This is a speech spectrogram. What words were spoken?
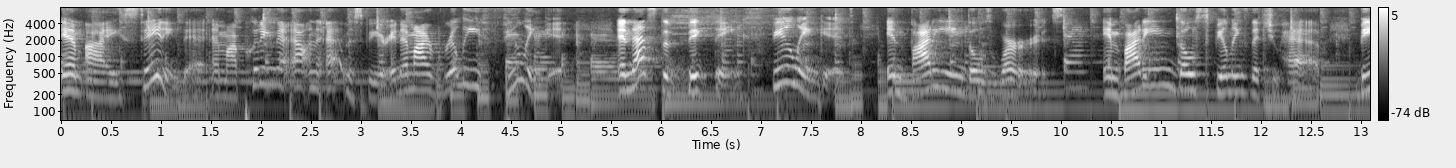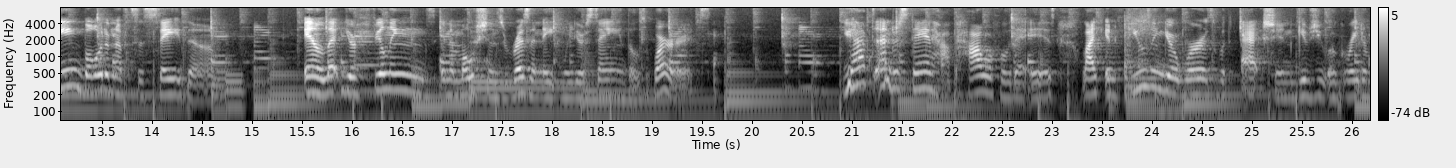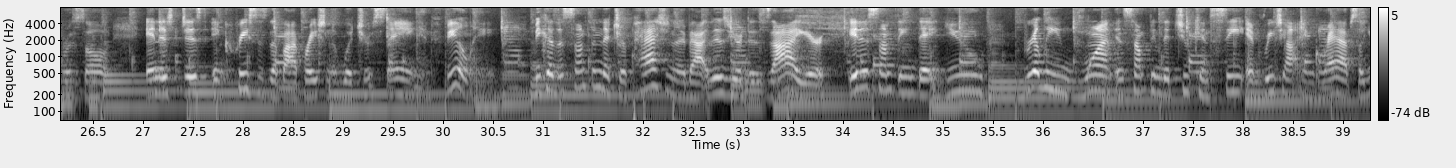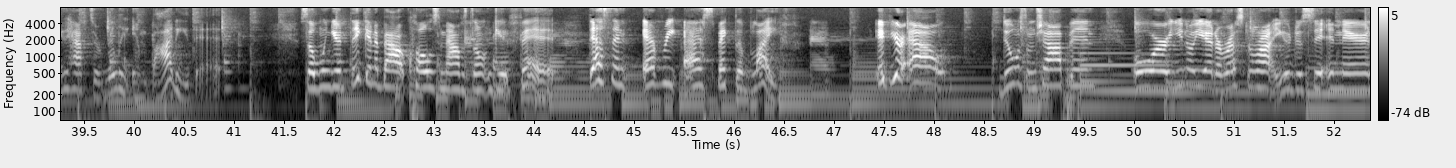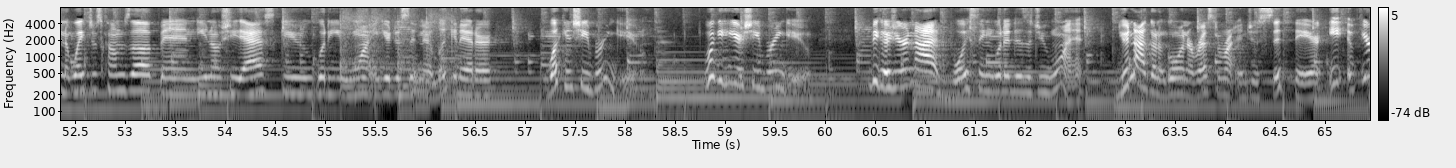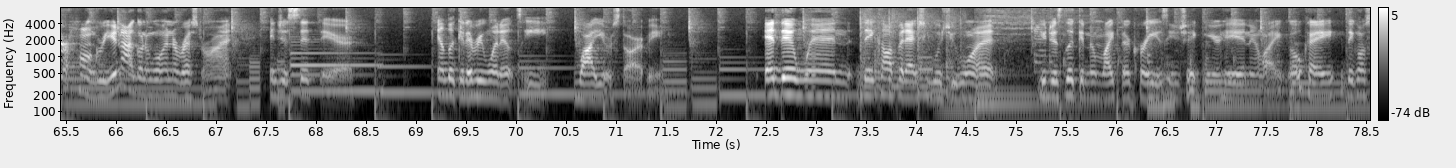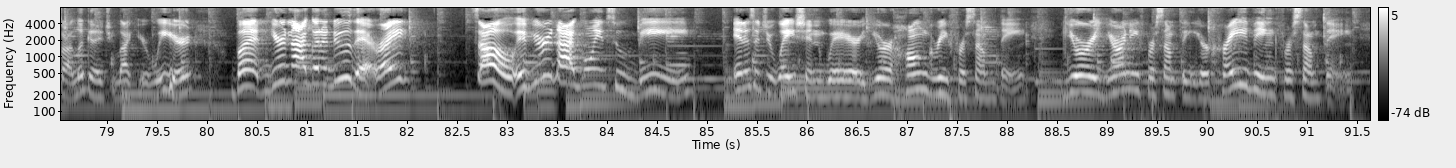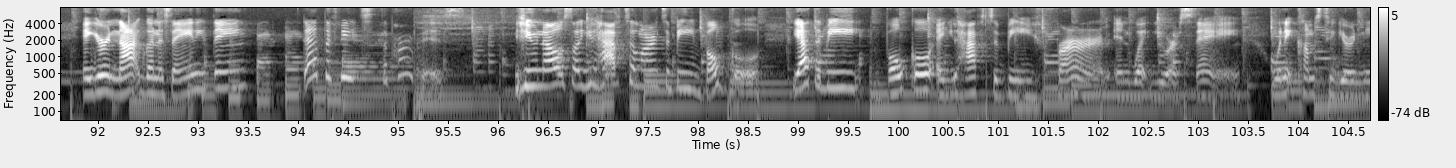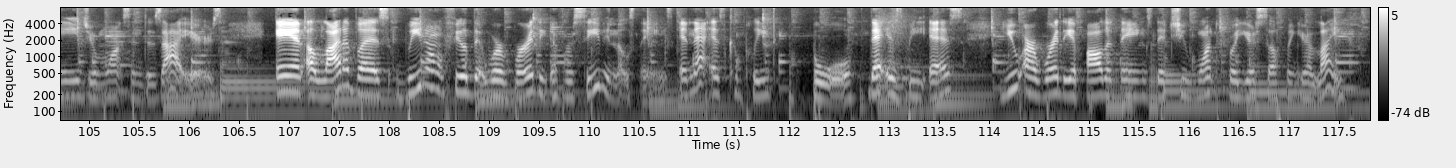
Am I stating that? Am I putting that out in the atmosphere? And am I really feeling it? And that's the big thing feeling it, embodying those words, embodying those feelings that you have, being bold enough to say them, and let your feelings and emotions resonate when you're saying those words. You have to understand how powerful that is. Like infusing your words with action gives you a greater result, and it just increases the vibration of what you're saying and feeling because it's something that you're passionate about. It is your desire, it is something that you really want, and something that you can see and reach out and grab. So you have to really embody that. So when you're thinking about closed mouths don't get fed, that's in every aspect of life. If you're out doing some shopping, or, you know, you're at a restaurant, you're just sitting there and the waitress comes up and, you know, she asks you, What do you want? And you're just sitting there looking at her. What can she bring you? What can he or she bring you? Because you're not voicing what it is that you want. You're not gonna go in a restaurant and just sit there. If you're hungry, you're not gonna go in a restaurant and just sit there and look at everyone else eat while you're starving. And then when they come up and ask you what you want, you're just looking at them like they're crazy and shaking your head and they're like, okay, they're gonna start looking at you like you're weird. But you're not gonna do that, right? So if you're not going to be in a situation where you're hungry for something, you're yearning for something, you're craving for something, and you're not gonna say anything, that defeats the purpose. You know, so you have to learn to be vocal. You have to be vocal and you have to be firm in what you are saying when it comes to your needs, your wants, and desires. And a lot of us, we don't feel that we're worthy of receiving those things. And that is complete bull. That is BS. You are worthy of all the things that you want for yourself in your life.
